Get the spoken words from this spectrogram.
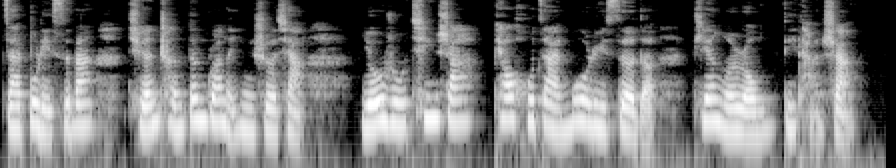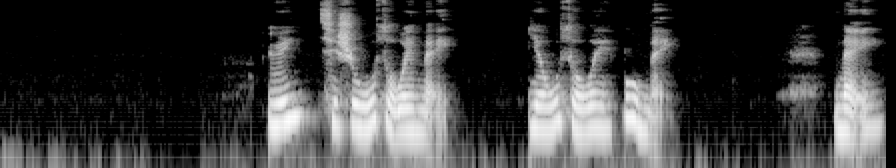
在布里斯班全城灯光的映射下，犹如轻纱飘忽在墨绿色的天鹅绒地毯上。云其实无所谓美，也无所谓不美，美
